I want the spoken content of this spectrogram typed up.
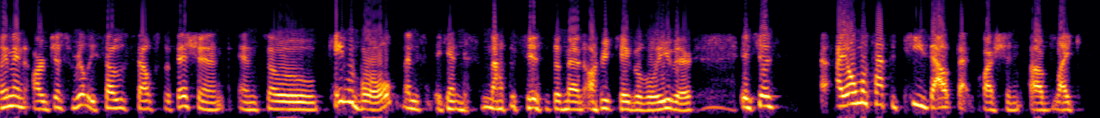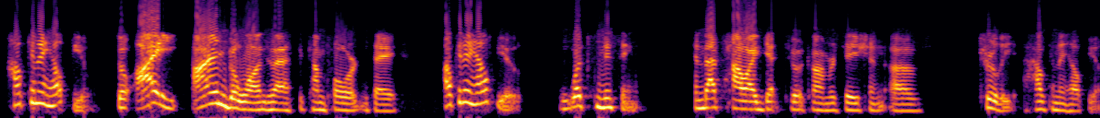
women are just really so self-sufficient and so capable. And again, not to say that the men aren't capable either. It's just I almost have to tease out that question of like, how can I help you? So I I'm the one who has to come forward and say, how can I help you? What's missing? And that's how I get to a conversation of truly, how can I help you?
